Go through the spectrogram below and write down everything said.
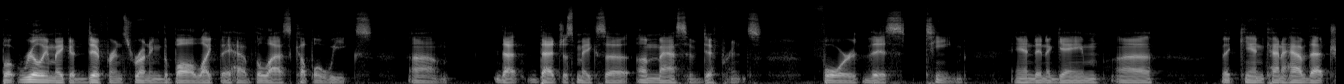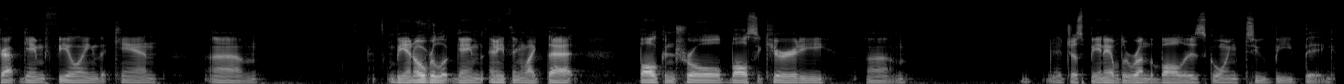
but really make a difference running the ball like they have the last couple weeks. Um, that that just makes a, a massive difference for this team. And in a game uh, that can kind of have that trap game feeling, that can um, be an overlook game, anything like that, ball control, ball security, um, just being able to run the ball is going to be big.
